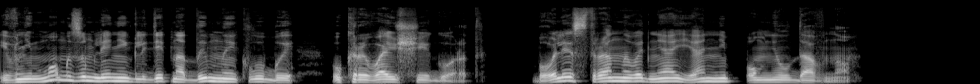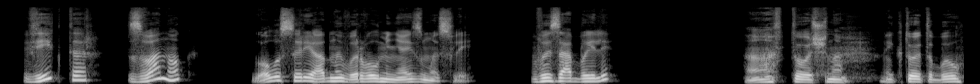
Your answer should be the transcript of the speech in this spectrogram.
и в немом изумлении глядеть на дымные клубы, укрывающие город. Более странного дня я не помнил давно. «Виктор, звонок!» Голос Ариадны вырвал меня из мыслей. «Вы забыли?» «А, точно. И кто это был?»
